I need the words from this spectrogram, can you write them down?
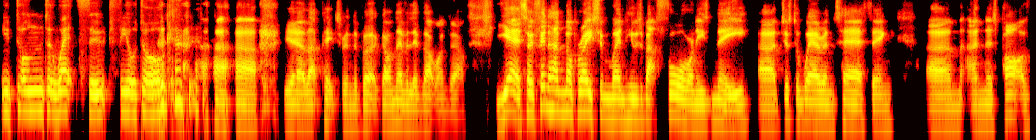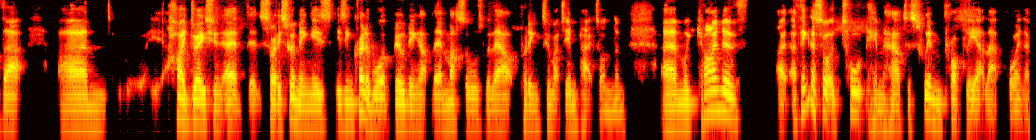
You donned a wetsuit for your dog. yeah, that picture in the book. I'll never live that one down. Yeah, so Finn had an operation when he was about four on his knee, uh, just a wear and tear thing. Um, and as part of that, um, hydration uh, sorry swimming is is incredible at building up their muscles without putting too much impact on them. Um, we kind of I, I, think i sort of taught him how to swim properly at that point. I,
